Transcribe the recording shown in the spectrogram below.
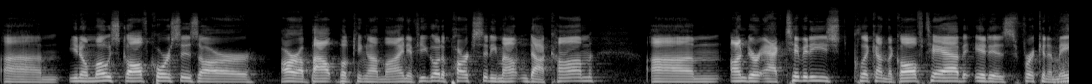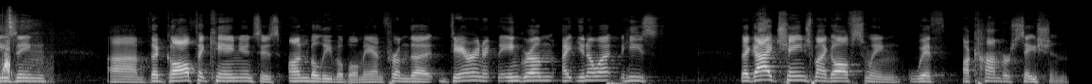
Um, you know, most golf courses are are about booking online. If you go to parkcitymountain.com, um, under activities, click on the golf tab. It is freaking amazing. Um, the golf at Canyons is unbelievable, man. From the Darren Ingram, I, you know what? He's the guy changed my golf swing with a conversation.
